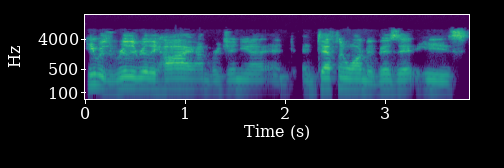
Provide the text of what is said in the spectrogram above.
he was really really high on Virginia and and definitely wanted to visit. He's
